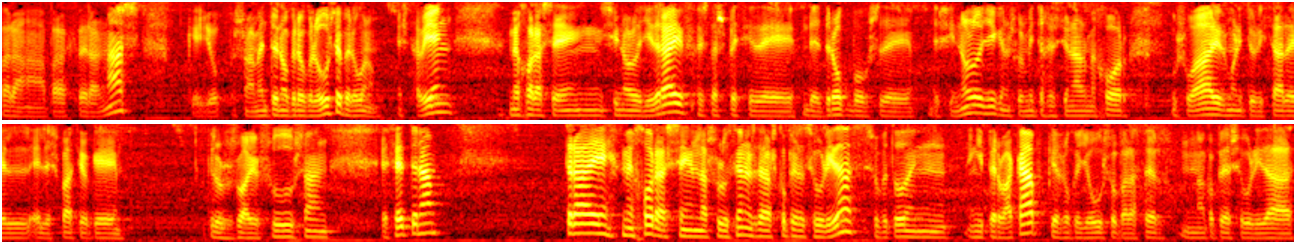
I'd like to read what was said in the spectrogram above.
para, para, acceder al NAS, que yo personalmente no creo que lo use, pero bueno, está bien. Mejoras en Synology Drive, esta especie de, de Dropbox de, de, Synology que nos permite gestionar mejor usuarios, monitorizar el, el espacio que, que los usuarios usan, etcétera. Trae mejoras en las soluciones de las copias de seguridad, sobre todo en, en Hyper Backup, que es lo que yo uso para hacer una copia de seguridad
